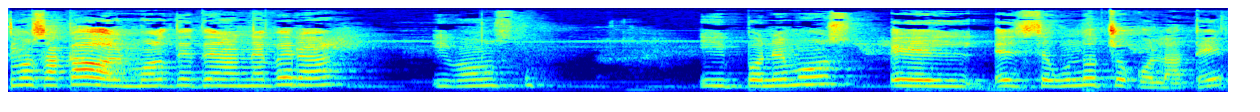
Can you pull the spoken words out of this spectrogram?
Hemos sacado el molde de la nevera y vamos y ponemos el, el segundo chocolate.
